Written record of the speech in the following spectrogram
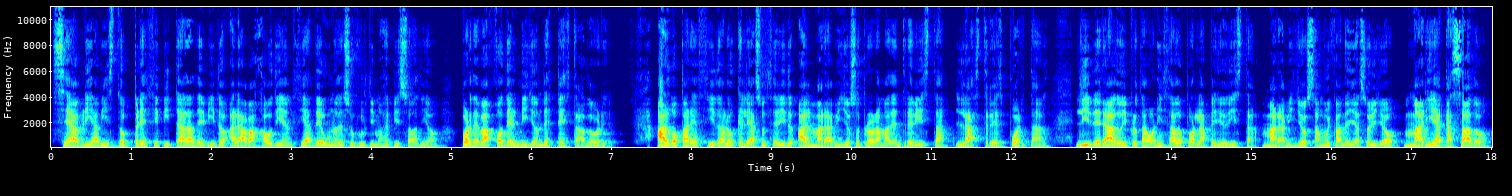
se habría visto precipitada debido a la baja audiencia de uno de sus últimos episodios, por debajo del millón de espectadores. Algo parecido a lo que le ha sucedido al maravilloso programa de entrevista Las Tres Puertas, liderado y protagonizado por la periodista maravillosa, muy fan de ella soy yo, María Casado,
